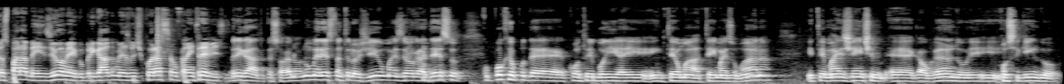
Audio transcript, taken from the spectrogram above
meus parabéns, viu, amigo? Obrigado mesmo de coração pela entrevista. Obrigado, pessoal. Eu não, não mereço tanto elogio, mas eu agradeço. o pouco que eu puder contribuir aí em ter uma TI mais humana e ter mais gente é, galgando e conseguindo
